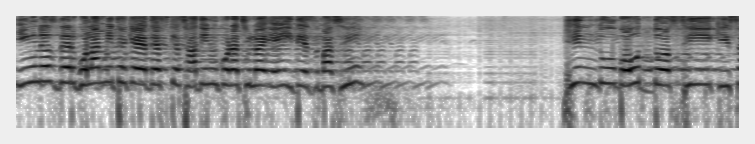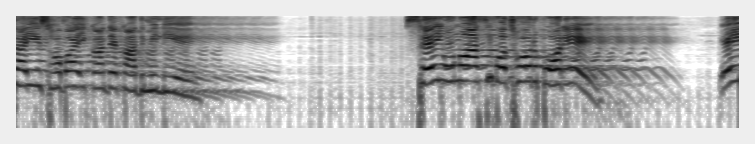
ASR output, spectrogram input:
ইংরেজদের গোলামি থেকে দেশকে স্বাধীন করেছিল এই দেশবাসী। হিন্দু, বৌদ্ধ, শিখ, ইসাই সবাই কাঁধে কাঁধ মিলিয়ে। সেই উনআশি বছর পরে এই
